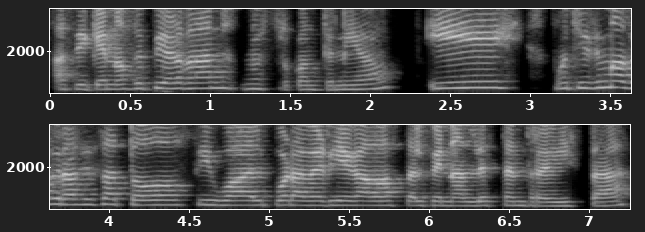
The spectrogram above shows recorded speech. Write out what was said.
Así que no se pierdan nuestro contenido. Y muchísimas gracias a todos igual por haber llegado hasta el final de esta entrevista.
